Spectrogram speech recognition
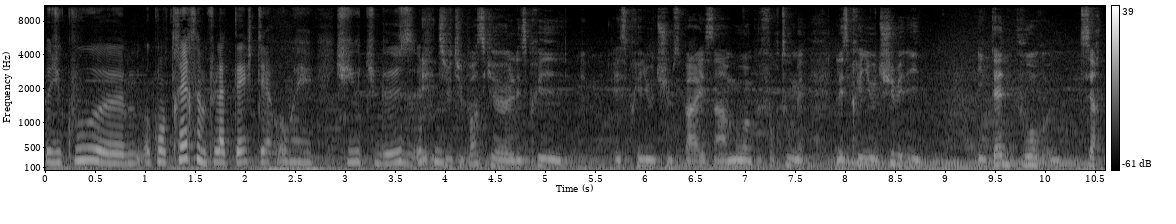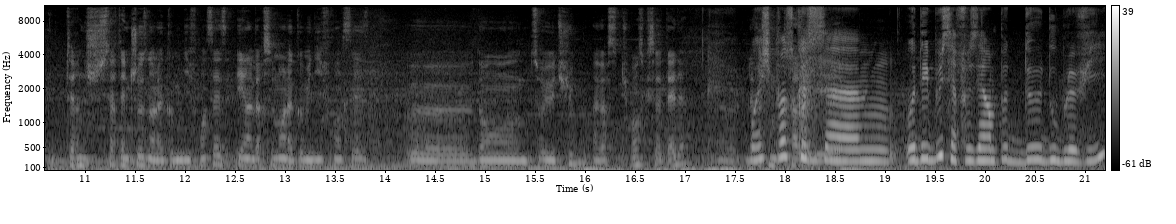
que du coup, euh, au contraire, ça me flattait. J'étais là, oh ouais, je suis youtubeuse. Et tu, tu penses que l'esprit esprit YouTube, c'est pareil, c'est un mot un peu fourre-tout, mais l'esprit YouTube, il, il t'aide pour certaines, certaines choses dans la comédie française et inversement la comédie française euh, dans, sur YouTube. Tu penses que ça t'aide euh, Ouais, je pense que ça. hum, Au début, ça faisait un peu deux doubles vies.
